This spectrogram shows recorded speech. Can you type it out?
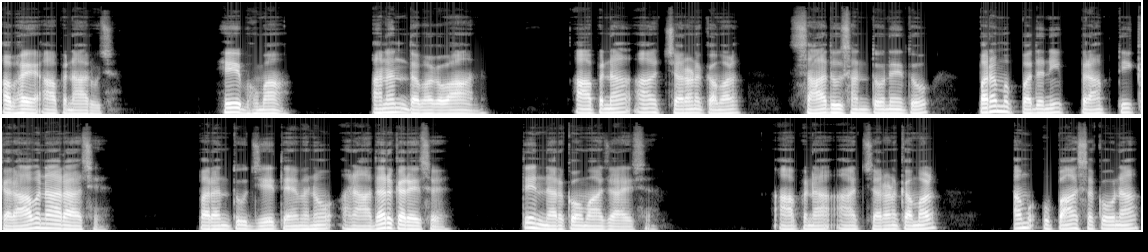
અભય આપનારું છે. હે ભૂમા, અનંત ભગવાન, આપના આ ચરણકમળ સાધુ સંતોને તો પરમ પદની પ્રાપ્તિ કરાવનારા છે. પરંતુ જે તેમનો અનાદર કરે છે, તે નરકોમાં જાય છે. આપના આ ચરણકમળ અમ ઉપાસકોના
